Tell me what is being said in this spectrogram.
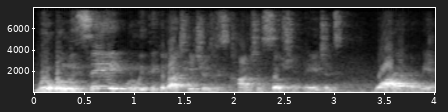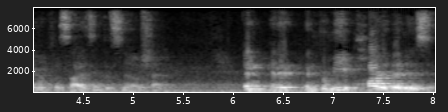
when we say, when we think about teachers as conscious social agents, why are we emphasizing this notion? And, and, it, and for me, part of it is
